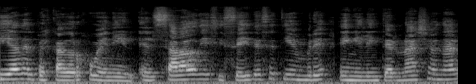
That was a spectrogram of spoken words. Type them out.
Día del Pescador Juvenil, el sábado 16 de septiembre en el International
